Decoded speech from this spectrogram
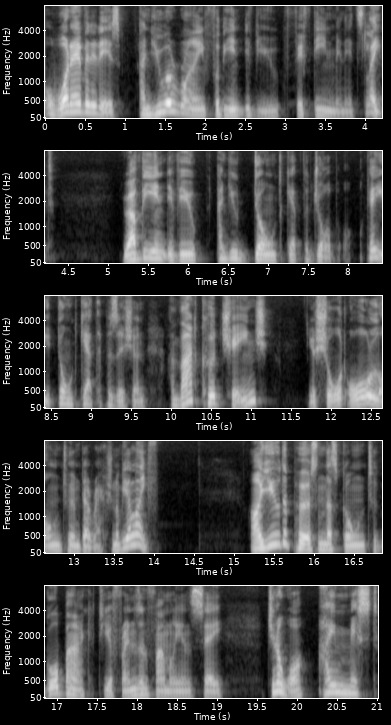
or whatever it is, and you arrive for the interview 15 minutes late. You have the interview and you don't get the job. Okay, you don't get the position, and that could change your short or long term direction of your life. Are you the person that's going to go back to your friends and family and say, Do you know what? I missed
